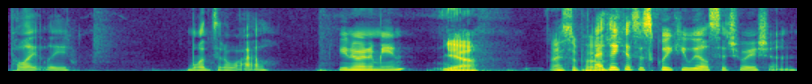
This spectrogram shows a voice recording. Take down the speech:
politely once in a while. You know what I mean? Yeah, I suppose. I think it's a squeaky wheel situation,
